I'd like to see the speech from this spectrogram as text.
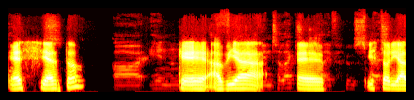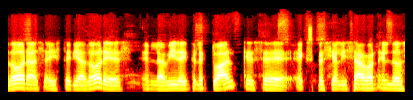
Es cierto que había eh, historiadoras e historiadores en la vida intelectual que se especializaban en los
